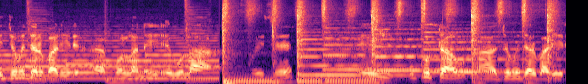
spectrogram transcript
এই জমিদার বাড়ির আহ, কল্যাণেই এগুলা হয়েছে। এই পুকুরটাও জমিদার বাড়ির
